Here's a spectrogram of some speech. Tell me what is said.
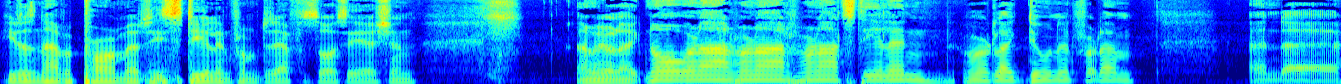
He doesn't have a permit. He's stealing from the Deaf Association." And we were like, "No, we're not. We're not. We're not stealing. We're like doing it for them." And uh,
